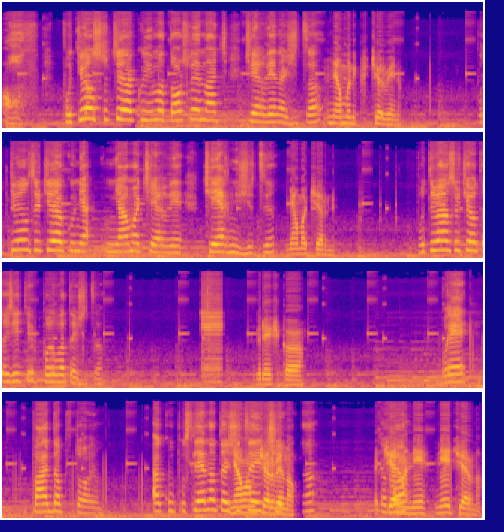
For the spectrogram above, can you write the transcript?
О, в противен случай, ако има точно една червена жица, Няма никакви червени. в противен случай, ако ня, няма черве, черни жици, Няма черни. в противен случай отражете първата жица. Грешка. Добре, пак да повторим. Ако последната жица Нямам е червена. черна, Е, Какво? черна не, не е черна.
